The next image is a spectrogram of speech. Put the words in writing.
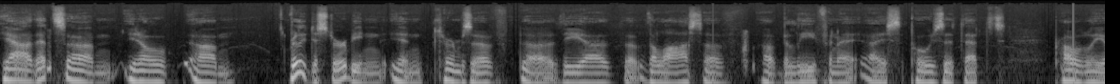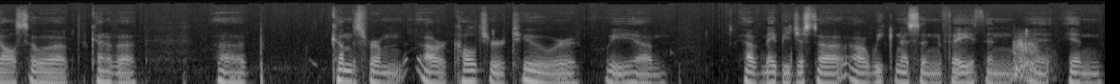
Yeah, that's um, you know um, really disturbing in terms of uh, the, uh, the, the loss of, of belief, and I, I suppose that that's probably also a kind of a uh, comes from our culture too, where we um, have maybe just a, a, weakness in faith in in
